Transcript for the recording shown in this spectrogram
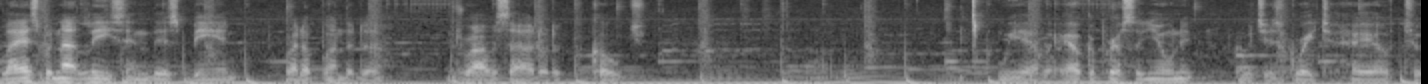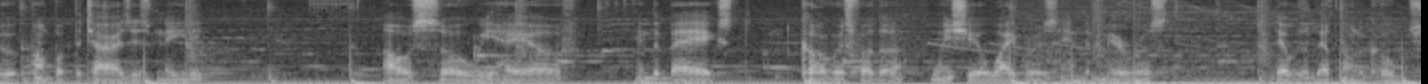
Last but not least in this bin right up under the driver's side of the coach. Um, we have an air compressor unit, which is great to have to pump up the tires if needed. Also, we have in the bags covers for the windshield wipers and the mirrors that was left on the coach.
